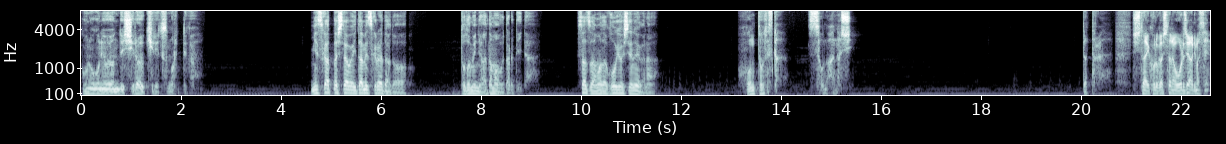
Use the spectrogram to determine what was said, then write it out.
この後に及んで白を切るつもりってか。見つかった死体は痛めつけられた後とどめに頭を打たれていた。殺はまだ公表してねえかな。本当ですか？その話。だったら死体転がしたのは俺じゃありません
